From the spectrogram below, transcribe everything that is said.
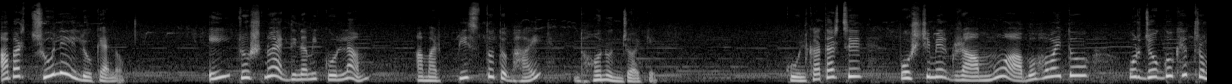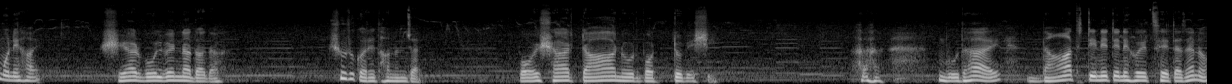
আবার চলে এলো কেন? এই প্রশ্ন একদিন আমি করলাম আমার পিস্তত ভাই ধনঞ্জয়কে। কলকাতার চেয়ে পশ্চিমের গ্রাম্য আবহাওয়ায় তো ওর যোগ্যক্ষেত্র মনে হয়। সে আর বলবেন না, দাদা। শুরু করে ধনঞ্জয়। পয়সার টান ওর বড্ড বেশি। বোধহয় দাঁত টেনে টেনে হয়েছে এটা যেন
